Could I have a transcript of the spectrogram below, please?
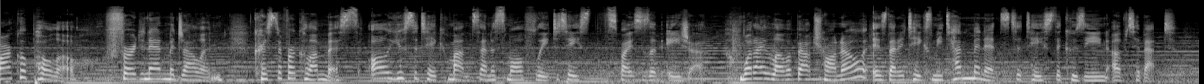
Marco Polo, Ferdinand Magellan, Christopher Columbus all used to take months and a small fleet to taste the spices of Asia. What I love about Toronto is that it takes me 10 minutes to taste the cuisine of Tibet.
